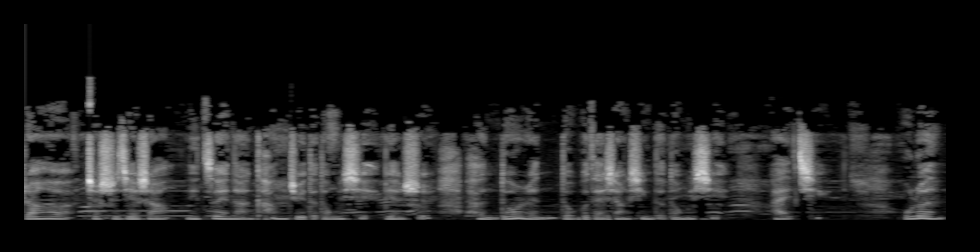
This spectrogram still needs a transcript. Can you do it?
然而，这世界上你最难抗拒的东西，便是很多人都不再相信的东西——爱情。无论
